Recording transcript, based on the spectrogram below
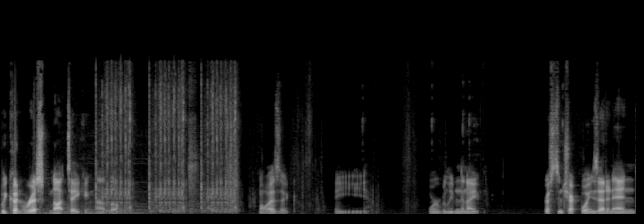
We couldn't risk not taking that, though. Oh, EZIC. Hey. We're leaving tonight. Reston checkpoint is at an end.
